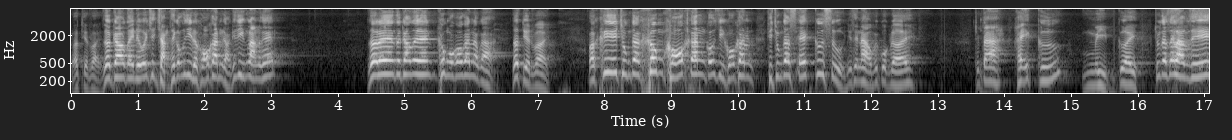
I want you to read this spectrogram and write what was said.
rất tuyệt vời giơ cao tay nếu anh chị chẳng thấy có cái gì là khó khăn cả cái gì cũng làm được hết giơ lên giơ cao tay lên không có khó khăn nào cả rất tuyệt vời và khi chúng ta không khó khăn, có gì khó khăn, thì chúng ta sẽ cư xử như thế nào với cuộc đời? Chúng ta hãy cứ mỉm cười. Chúng ta sẽ làm gì?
